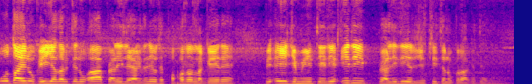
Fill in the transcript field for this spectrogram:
ਉਹਦਾ ਇਹਨੂੰ ਕਹੀ ਜਾਂਦਾ ਵੀ ਤੈਨੂੰ ਆਹ ਪੈਲੀ ਲੈ ਕੇ ਦੇਣੀ ਉੱਥੇ ਪੱਪਰ ਲੱਗੇ ਨੇ ਵੀ ਇਹ ਜ਼ਮੀਨ ਤੇਰੀ ਹੈ ਇਹਦੀ ਪੈਲੀ ਦੀ ਰਜਿਸਟਰੀ ਤੈਨੂੰ ਕਰਾ ਕੇ ਦੇਣੀ ਹੈ।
